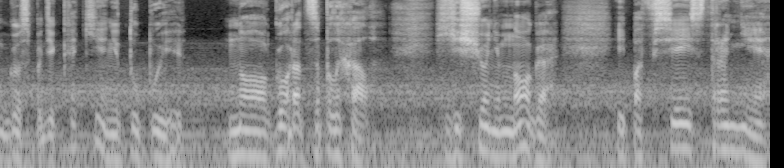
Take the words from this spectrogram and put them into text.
Господи, какие они тупые. Но город заполыхал. Еще немного, и по всей стране.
